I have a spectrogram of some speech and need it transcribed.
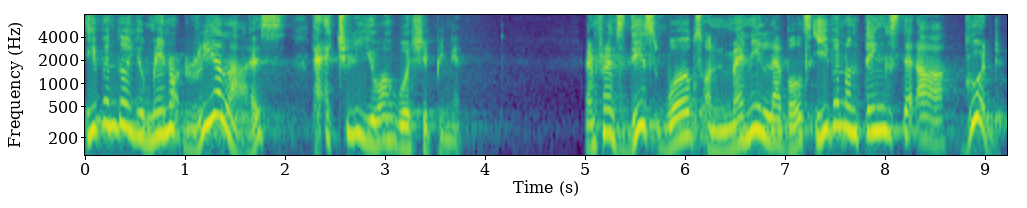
even though you may not realize that actually you are worshipping it. And friends, this works on many levels, even on things that are good.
